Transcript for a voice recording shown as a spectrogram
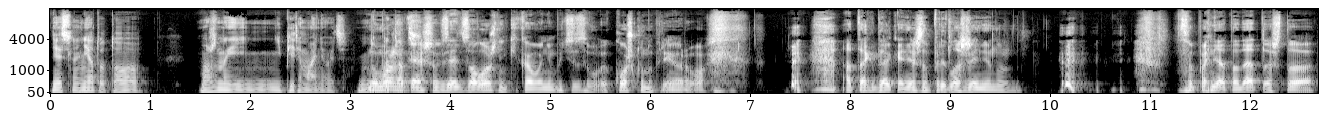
Если нету, то можно и не переманивать. Не ну, пытаться. можно, конечно, взять в заложники кого-нибудь, из кошку, например, его. А тогда, конечно, предложение нужно. Ну, понятно, да, то, что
